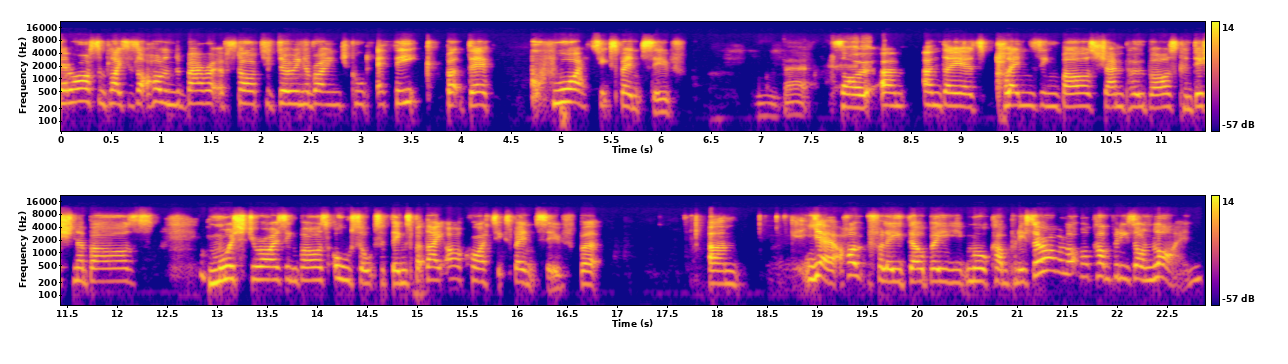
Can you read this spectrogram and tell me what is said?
there are some places like Holland and Barrett have started doing a range called Ethique, but they're quite expensive. Bet. So, um, and there's cleansing bars, shampoo bars, conditioner bars, moisturizing bars, all sorts of things, but they are quite expensive. But um, yeah, hopefully there'll be more companies. There are a lot more companies online,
